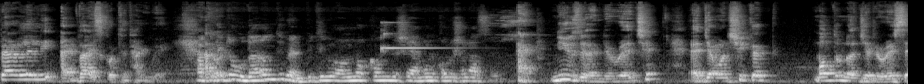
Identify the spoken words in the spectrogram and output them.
প্যারালেলি অ্যাডভাইস করতে থাকবে। আপনি একটা উদাহরণ দিবেন পৃথিবীর অন্য কোন দেশে এমন কমিশন আছে? নিউজিল্যান্ডে রয়েছে যেমন শিক্ষা মন্ত্রণালয় যেটা রয়েছে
